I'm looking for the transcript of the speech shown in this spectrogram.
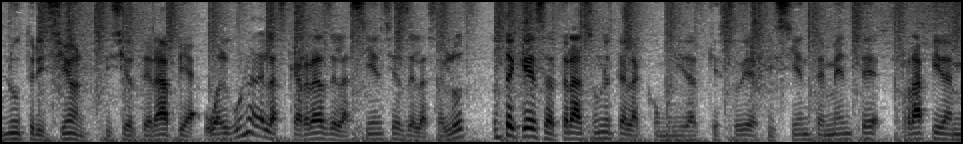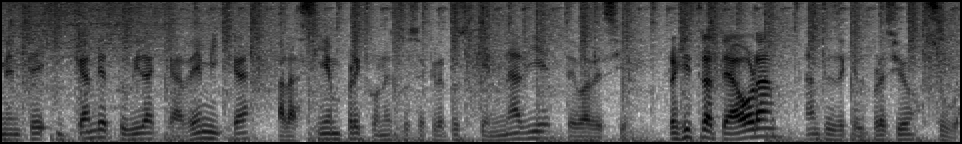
nutrición, fisioterapia o alguna de las carreras de las ciencias de la salud, no te quedes atrás, únete a la comunidad que estudia eficientemente, rápidamente y cambia tu vida académica para siempre con estos secretos que nadie te va a decir. Regístrate ahora antes de que el precio suba.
